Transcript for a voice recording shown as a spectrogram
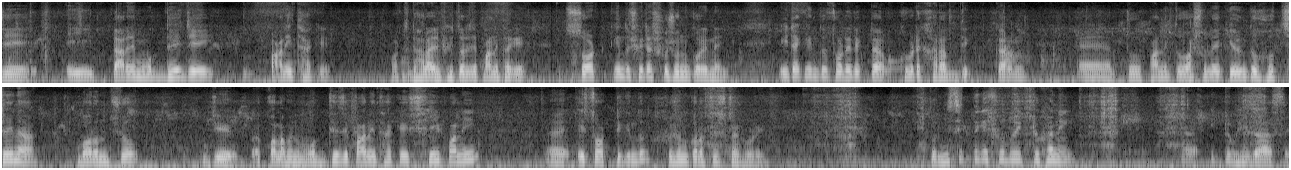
যে এই তারের মধ্যে যে পানি থাকে, অর্থাৎ ঢালাইয়ের ভিতরে যে পানি থাকে চট কিন্তু সেটা শোষণ করে নেয়। এটা কিন্তু চটের একটা খুব একটা খারাপ দিক। কারণ তো পানি তো আসলে কেউ কিন্তু হচ্ছেই না। বরঞ্চ যে কলামের মধ্যে যে পানি থাকে, সেই পানি এই চটটি কিন্তু শোষণ করার চেষ্টা করে। তো নিচের থেকে শুধু একটুখানি একটু ভেজা আছে।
